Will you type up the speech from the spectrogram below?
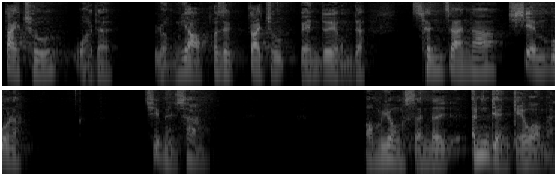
带出我的荣耀，或者带出别人对我们的称赞啊、羡慕呢、啊？基本上，我们用神的恩典给我们，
